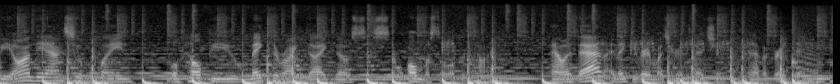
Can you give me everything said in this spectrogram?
beyond the axial plane, will help you make the right diagnosis almost all the time. And with that, I thank you very much for your attention and have a great day.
